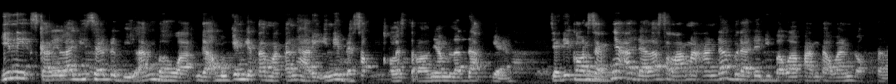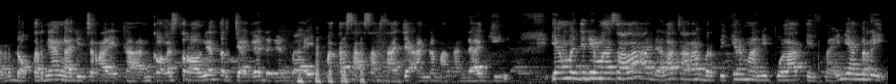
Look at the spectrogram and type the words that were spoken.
Gini, sekali lagi saya udah bilang bahwa nggak mungkin kita makan hari ini besok kolesterolnya meledak ya. Jadi konsepnya adalah selama Anda berada di bawah pantauan dokter, dokternya nggak diceraikan, kolesterolnya terjaga dengan baik, maka sah-sah saja Anda makan daging. Yang menjadi masalah adalah cara berpikir manipulatif. Nah ini yang ngeri.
